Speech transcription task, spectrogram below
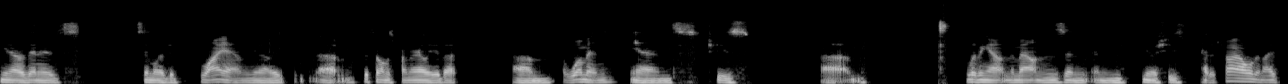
you know, than is similar to who I am. You know, um, the film is primarily about um, a woman, and she's um, living out in the mountains, and and you know, she's had a child, and I've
